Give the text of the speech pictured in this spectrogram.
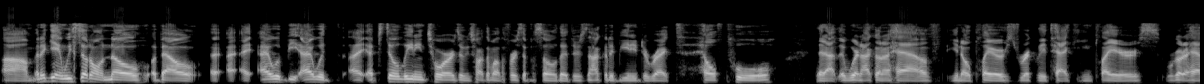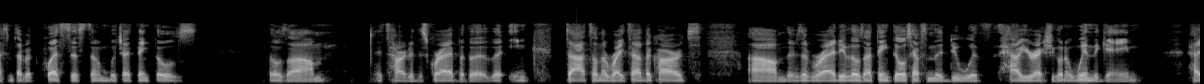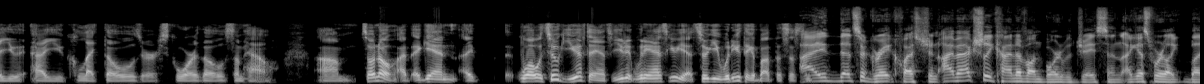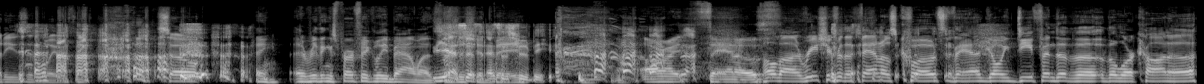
Um, and again, we still don't know about. I, I, I would be. I would. I, I'm still leaning towards. We talked about the first episode, that there's not going to be any direct health pool. That, that we're not going to have, you know, players directly attacking players. We're going to have some type of quest system, which I think those, those, um, it's hard to describe, but the the ink dots on the right side of the cards, um, there's a variety of those. I think those have something to do with how you're actually going to win the game, how you how you collect those or score those somehow. Um, so no, I, again, I well, with Sugi, you have to answer. You didn't, we didn't ask you yet. Sugi, what do you think about the system? I that's a great question. I'm actually kind of on board with Jason. I guess we're like buddies in the way we think. So Hey, everything's perfectly balanced. yes, as as, as it should be. All right, Thanos. hold on, reaching for the Thanos quotes, man, going deep into the the Lorcana.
